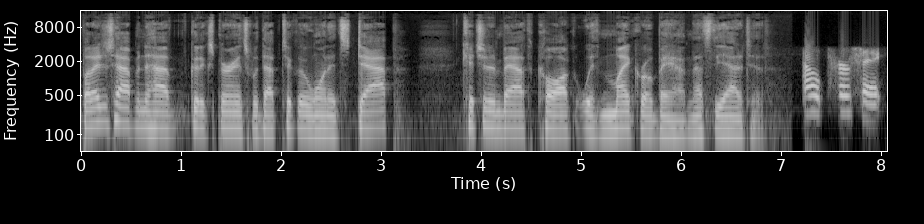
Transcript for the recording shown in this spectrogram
but I just happen to have good experience with that particular one. It's DAP kitchen and bath caulk with microban. That's the additive. Oh, perfect.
